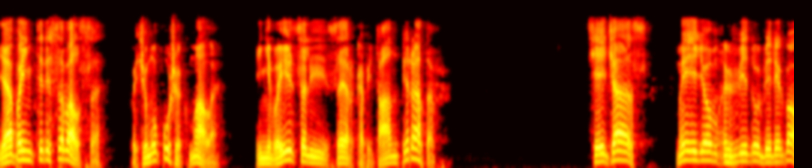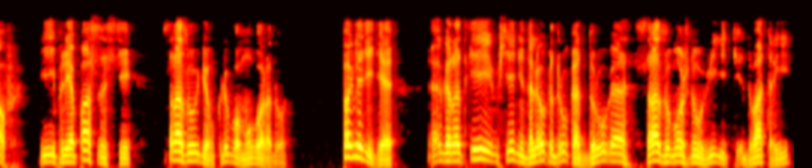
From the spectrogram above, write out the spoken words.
Я поинтересовался, почему пушек мало, и не боится ли сэр-капитан пиратов. Сейчас мы идем в виду берегов, и при опасности сразу уйдем к любому городу. Поглядите, городки все недалеко друг от друга, сразу можно увидеть два-три.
